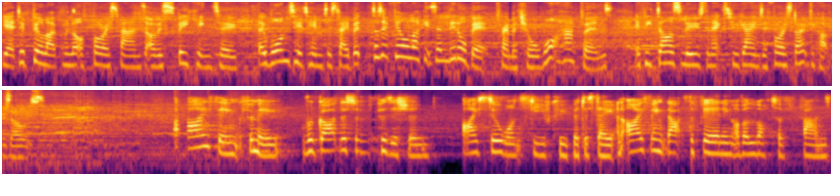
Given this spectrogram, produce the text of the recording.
Yeah, it did feel like from a lot of Forest fans I was speaking to, they wanted him to stay. But does it feel like it's a little bit premature? What happens if he does lose the next few games if Forest don't pick up results? I think for me, regardless of position, I still want Steve Cooper to stay. And I think that's the feeling of a lot of fans.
